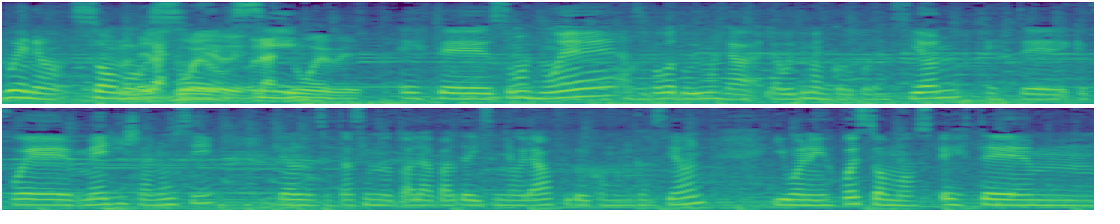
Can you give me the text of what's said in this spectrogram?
Bueno, somos. las nueve? Sí. o las nueve? Este, somos nueve, hace poco tuvimos la, la última incorporación, este, que fue Mary Januzzi, que ahora nos está haciendo toda la parte de diseño gráfico y comunicación. Y bueno, y después somos este mm,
